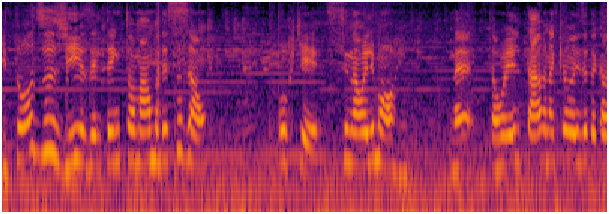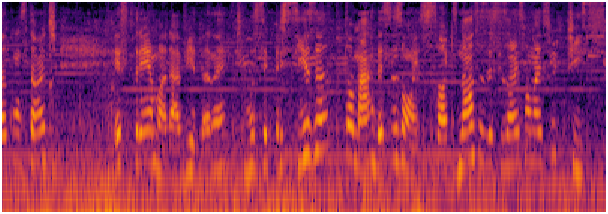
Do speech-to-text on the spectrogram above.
E todos os dias ele tem que tomar uma decisão. Por quê? Senão ele morre, né? Então ele tava naquela daquela constante extrema da vida, né? Que você precisa tomar decisões. Só que as nossas decisões são mais sutis.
